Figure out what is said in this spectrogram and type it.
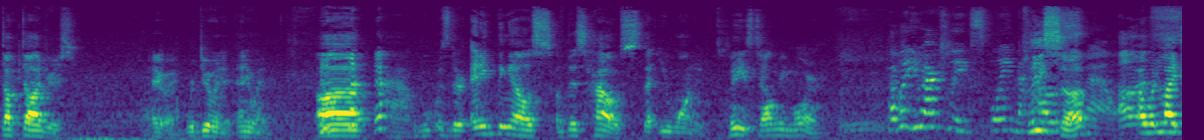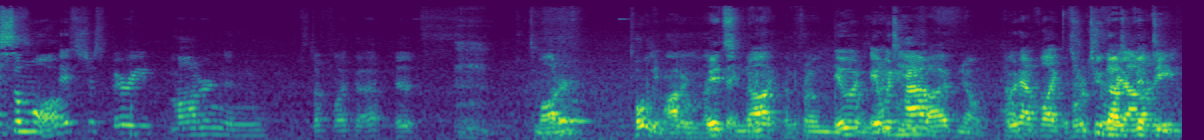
Duck Dodgers. Anyway. We're doing it anyway. Uh, was there anything else of this house that you wanted? Please tell me more. How about you actually explain the Please, house sir. now? I would like some more. It's just very modern and stuff like that. It's It's modern. Totally modern. Mm, let me It's think, let me not think, let me think. from. It would- it would have- 1985? No. It would have like It's from virtual 2015. reality.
